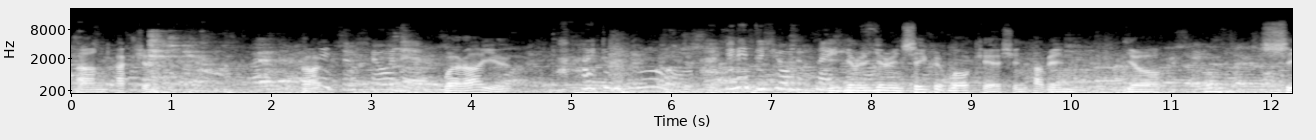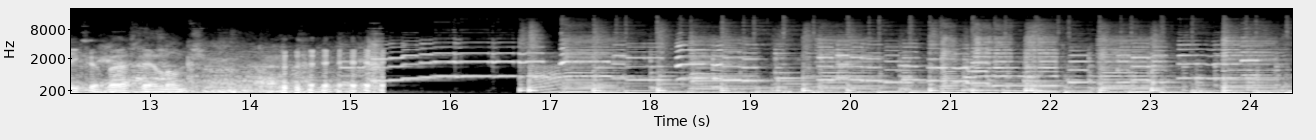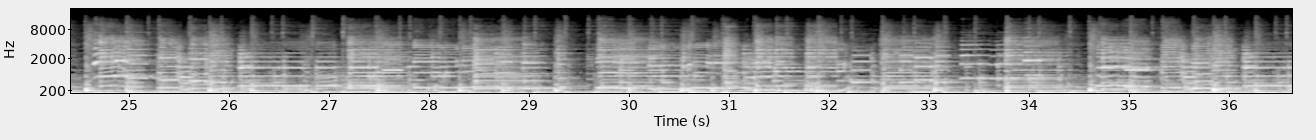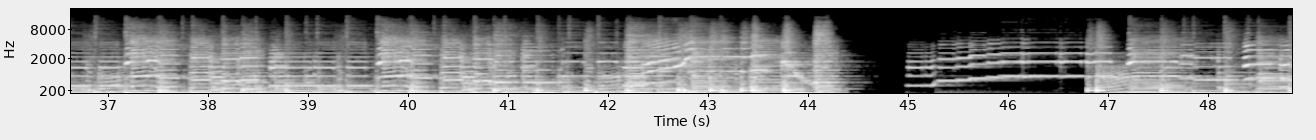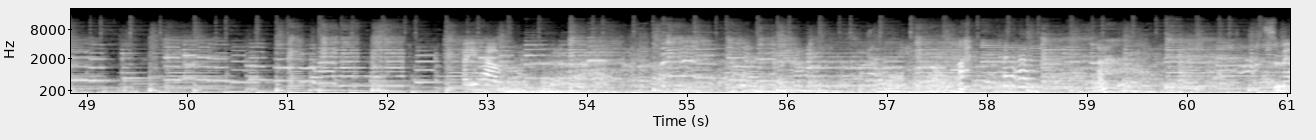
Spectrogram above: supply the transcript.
And action. Right, need to show them. where are you? I don't know. You need to show the place. You're, you're in secret location having your secret birthday lunch.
